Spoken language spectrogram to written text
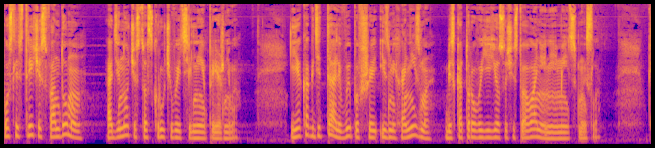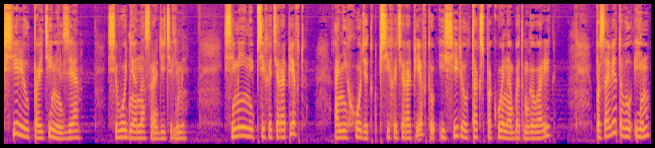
После встречи с фандомом одиночество скручивает сильнее прежнего. Я как деталь, выпавшая из механизма, без которого ее существование не имеет смысла. К Сирил пойти нельзя. Сегодня она с родителями. Семейный психотерапевт, они ходят к психотерапевту, и Сирил так спокойно об этом говорит, посоветовал им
